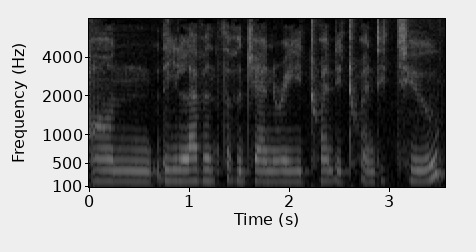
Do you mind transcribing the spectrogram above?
on the 11th of January 2022.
